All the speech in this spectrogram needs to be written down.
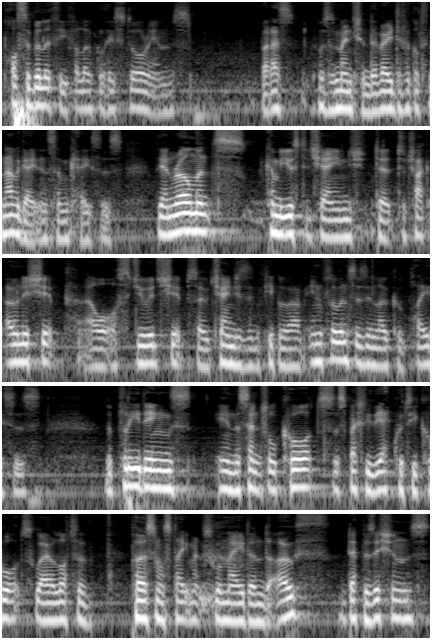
possibility for local historians, but as was mentioned, they're very difficult to navigate in some cases. The enrolments can be used to change to, to track ownership uh, or, or, stewardship, so changes in people who have influences in local places. The pleadings in the central courts, especially the equity courts, where a lot of personal statements were made under oath, depositions.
